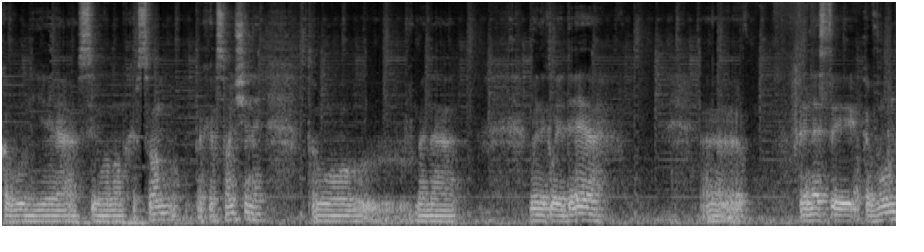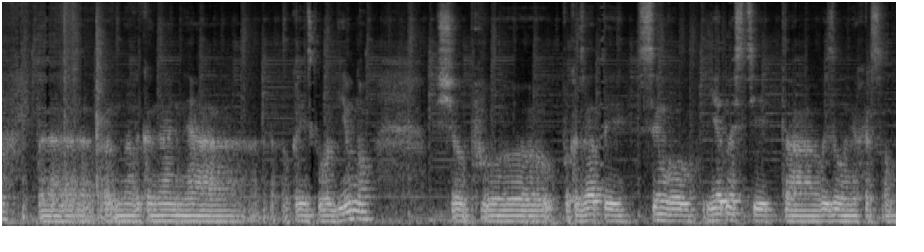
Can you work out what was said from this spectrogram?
Кавун є символом Херсону та Херсонщини. Тому в мене виникла ідея е, принести кавун е, на виконання українського гімну, щоб е, показати символ єдності та визволення Херсону.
